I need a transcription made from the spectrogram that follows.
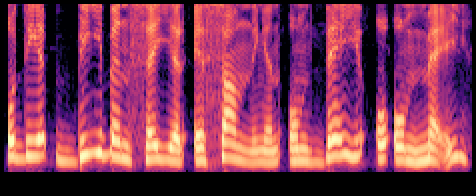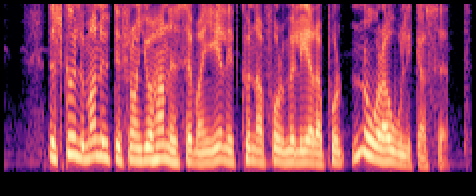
Och det Bibeln säger är sanningen om dig och om mig, det skulle man utifrån Johannes evangeliet kunna formulera på några olika sätt.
